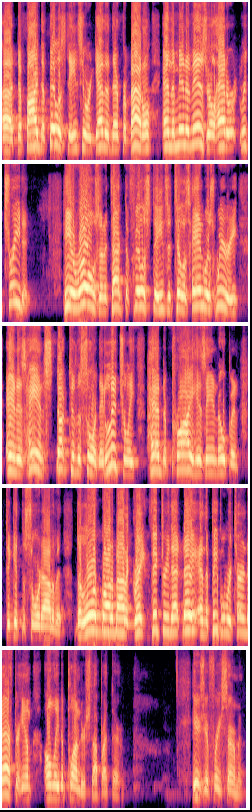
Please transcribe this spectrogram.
uh, defied the Philistines who were gathered there for battle, and the men of Israel had retreated. He arose and attacked the Philistines until his hand was weary and his hand stuck to the sword. They literally had to pry his hand open to get the sword out of it. The Lord brought about a great victory that day, and the people returned after him only to plunder. Stop right there. Here's your free sermon.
